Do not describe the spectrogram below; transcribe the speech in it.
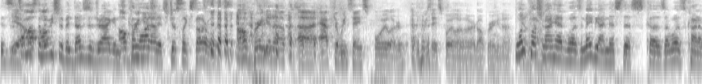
It's, it's almost I'll- the movie I'll- should have been Dungeons and Dragons. I'll Come bring it up. it. It's just like Star Wars. I'll bring it up uh, after we say spoiler. After we say spoiler alert, I'll bring it up. One question I had was, and maybe I missed this because I was kind of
